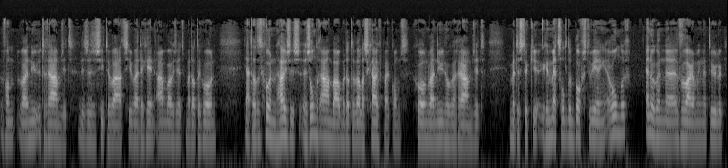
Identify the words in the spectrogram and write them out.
van waar nu het raam zit. Dit is dus een situatie waar er geen aanbouw zit, maar dat er gewoon, ja, dat het gewoon een huis is uh, zonder aanbouw, maar dat er wel een schuifpui komt. Gewoon waar nu nog een raam zit. Met een stukje gemetselde borstwering eronder. En nog een uh, verwarming natuurlijk.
